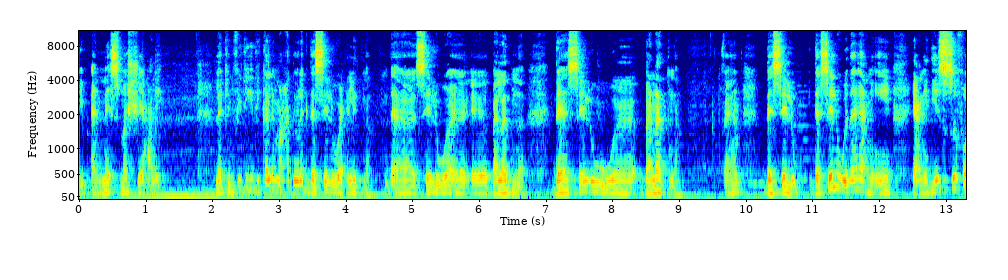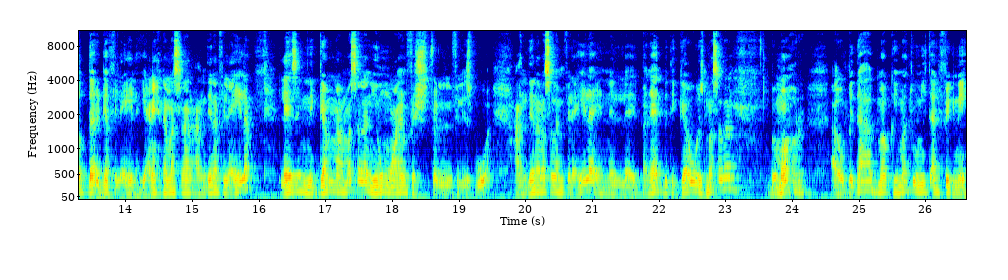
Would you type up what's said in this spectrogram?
يبقى الناس ماشية عليها. لكن في تيجي تتكلم مع حد يقول لك ده سلو عيلتنا ده سلو آه، آه، بلدنا ده سلو آه، بناتنا. فاهم؟ ده سلو. ده سلو ده يعني إيه؟ يعني دي الصفه الدارجه في العيلة. يعني إحنا مثلا عندنا في العيلة لازم نتجمع مثلا يوم معين في في, في الأسبوع. عندنا مثلا في العيلة إن ال- البنات بتتجوز مثلا بمهر أو بذهب ما قيمته مئة ألف جنيه.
